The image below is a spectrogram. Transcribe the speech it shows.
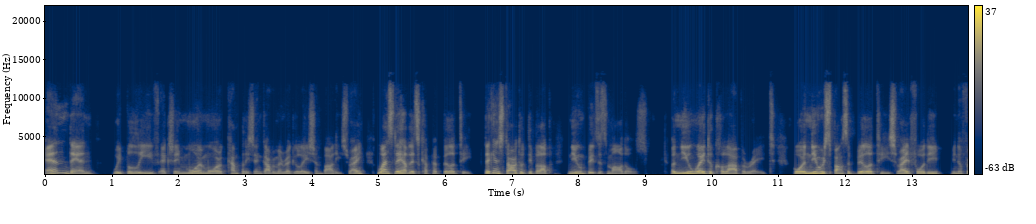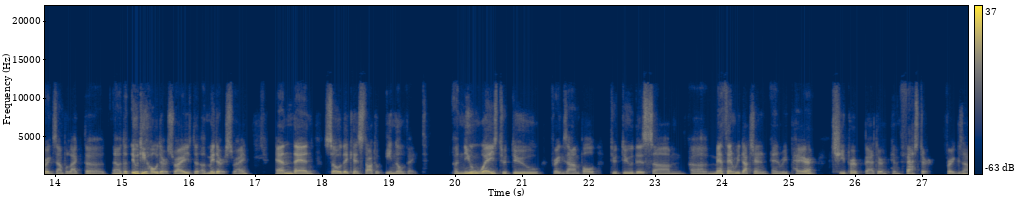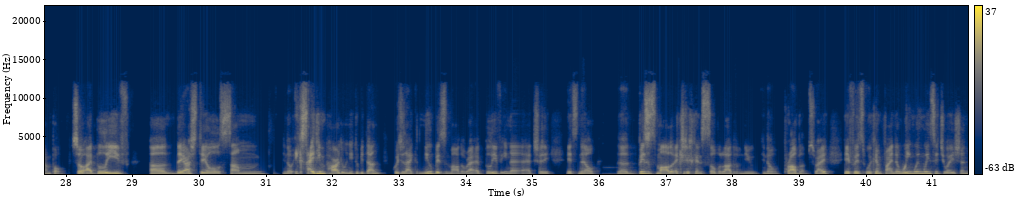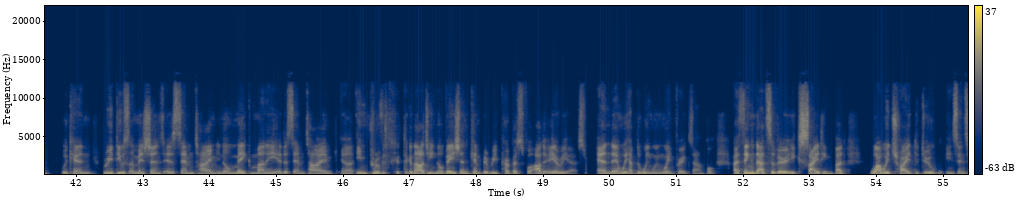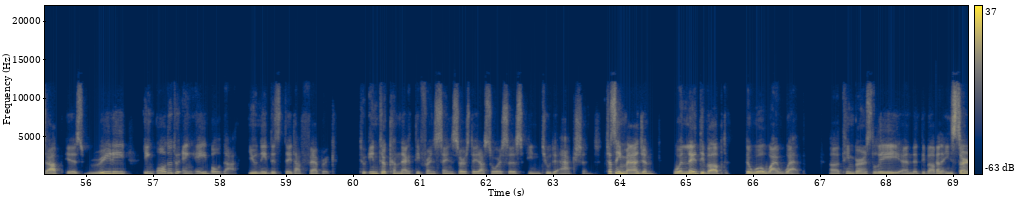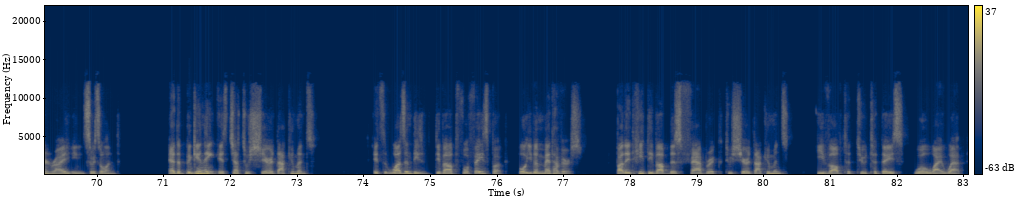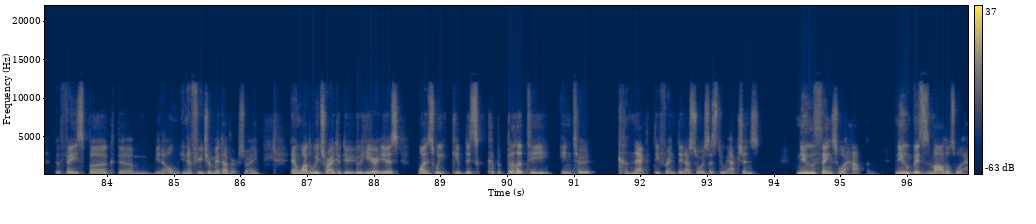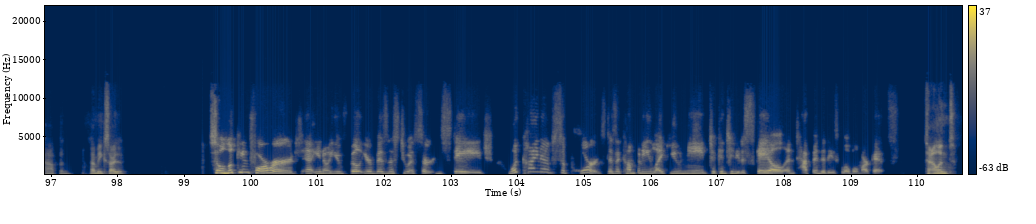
And then we believe actually more and more companies and government regulation bodies, right? Once they have this capability, they can start to develop new business models, a new way to collaborate, or new responsibilities, right? For the, you know, for example, like the uh, the duty holders, right? The emitters, right? And then so they can start to innovate a new ways to do, for example, to do this um, uh, methane reduction and repair cheaper, better, and faster, for example. So I believe uh, there are still some you know exciting part we need to be done, which is like new business model, right? I believe in actually it's you know the business model actually can solve a lot of new you know problems right? If it's we can find a win-win-win situation we can reduce emissions at the same time you know make money at the same time uh, improve technology innovation can be repurposed for other areas. And then we have the win-win-win for example. I think that's a very exciting but what we try to do in SensorUp is really, in order to enable that, you need this data fabric to interconnect different sensors, data sources into the actions. Just imagine when they developed the World Wide Web, uh, Tim Berners-Lee and they developed in CERN, right, in Switzerland. At the beginning, mm-hmm. it's just to share documents. It wasn't de- developed for Facebook or even Metaverse, but it, he developed this fabric to share documents, evolved to today's World Wide Web the Facebook, the you know in the future metaverse, right? And what we try to do here is once we give this capability interconnect different data sources to actions, new things will happen, new business models will happen. I'm excited. So looking forward, uh, you know, you've built your business to a certain stage. What kind of supports does a company like you need to continue to scale and tap into these global markets? Talent,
